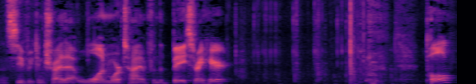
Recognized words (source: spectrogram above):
Let's see if we can try that one more time from the base right here. Pull.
